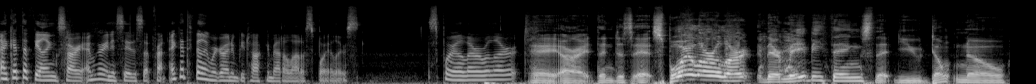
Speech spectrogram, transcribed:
I get the feeling. Sorry, I'm going to say this up front. I get the feeling we're going to be talking about a lot of spoilers. Spoiler alert. Hey, all right, then just uh, spoiler alert. There may be things that you don't know,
